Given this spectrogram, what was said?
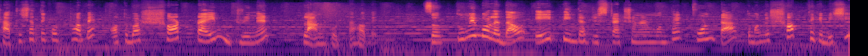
সাথে সাথে করতে হবে অথবা শর্ট টাইম ড্রিমের প্ল্যান করতে হবে। সো তুমি বলে দাও এই তিনটা ডিস্ট্রাকশনের মধ্যে কোনটা তোমাকে সব থেকে বেশি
